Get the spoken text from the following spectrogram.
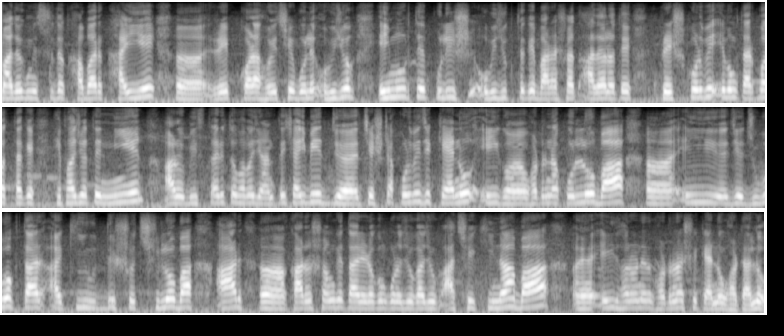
মাদক মিশ্রিত খাবার খাইয়ে রেপ করা হয়েছে বলে অভিযোগ। এই মুহূর্তে পুলিশ অভিযুক্তকে বারাসাত আদালতে প্রেস করবে এবং তারপর তাকে হেফাজতে নিয়ে আরও বিস্তারিতভাবে জানতে চাইবে চেষ্টা করবে যে কেন এই ঘটনা করল বা এই যে যুবক তার কি উদ্দেশ্য ছিল বা আর কারোর সঙ্গে তার এরকম কোনো যোগাযোগ আছে কি না বা এই ধরনের ঘটনা সে কেন ঘটালো?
